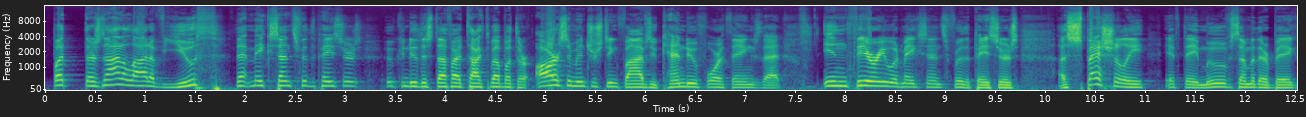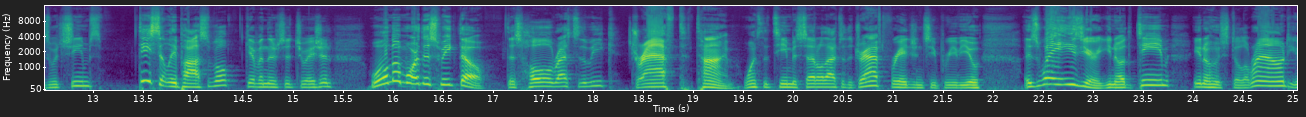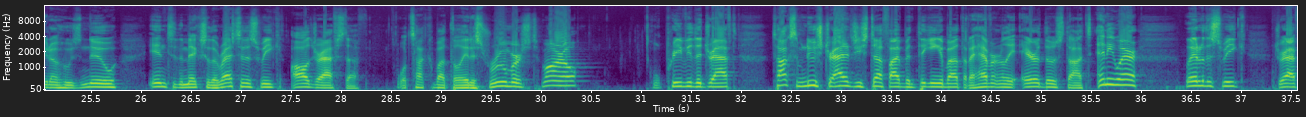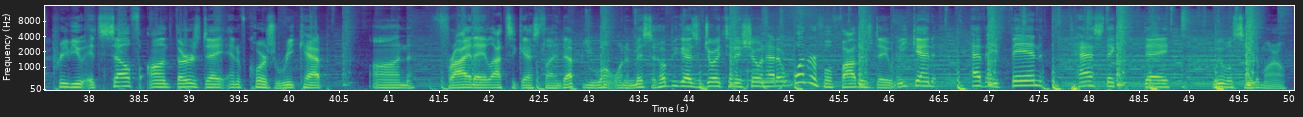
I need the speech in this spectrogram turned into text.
But there's not a lot of youth that makes sense for the Pacers who can do the stuff I've talked about. But there are some interesting fives who can do four things that, in theory, would make sense for the Pacers, especially if they move some of their bigs, which seems decently possible given their situation. We'll know more this week, though. This whole rest of the week, draft time. Once the team is settled after the draft, free agency preview is way easier. You know the team, you know who's still around, you know who's new into the mix of the rest of this week, all draft stuff. We'll talk about the latest rumors tomorrow. We'll preview the draft, talk some new strategy stuff I've been thinking about that I haven't really aired those thoughts anywhere. Later this week, draft preview itself on Thursday, and of course, recap on Friday. Lots of guests lined up. You won't want to miss it. Hope you guys enjoyed today's show and had a wonderful Father's Day weekend. Have a fantastic day. We will see you tomorrow.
